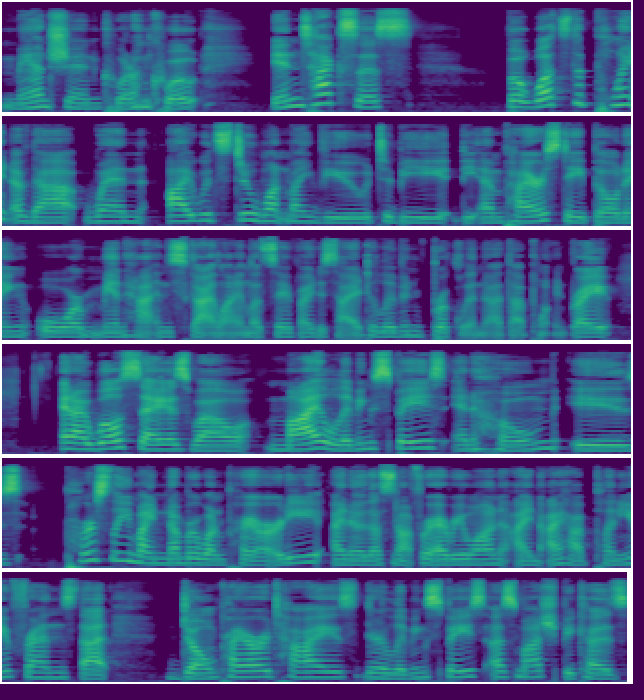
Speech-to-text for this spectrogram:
mansion, quote unquote, in Texas but what's the point of that when I would still want my view to be the Empire State Building or Manhattan skyline? Let's say if I decided to live in Brooklyn at that point, right? And I will say as well, my living space and home is personally my number one priority. I know that's not for everyone. I, I have plenty of friends that don't prioritize their living space as much because,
